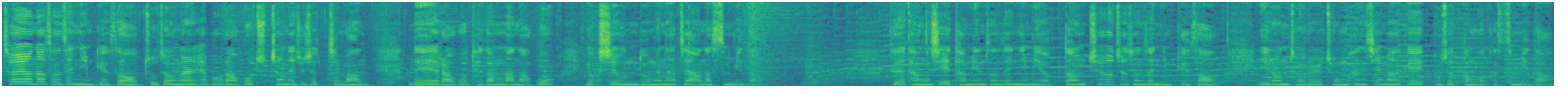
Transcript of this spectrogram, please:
차연아 선생님께서 조정을 해보라고 추천해 주셨지만 네 라고 대답만 하고 역시 운동은 하지 않았습니다. 그 당시 담임 선생님이었던 최우주 선생님께서 이런 저를 좀 한심하게 보셨던 것 같습니다.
